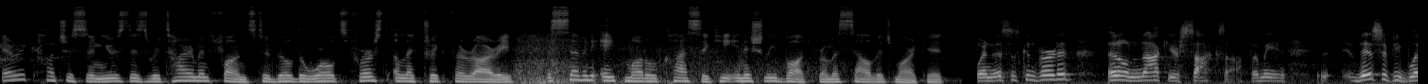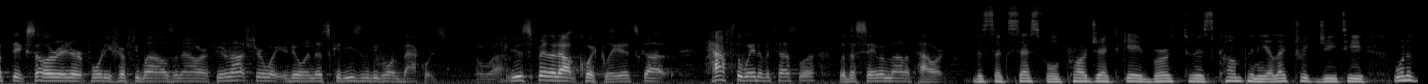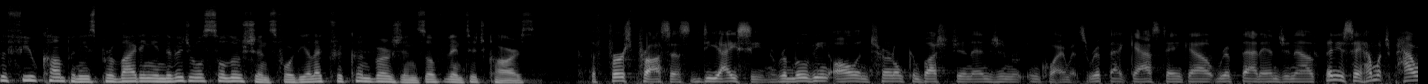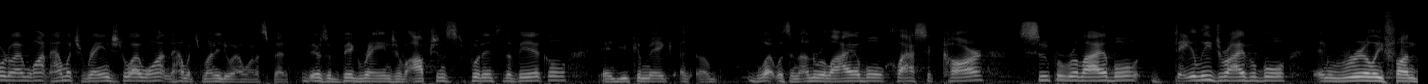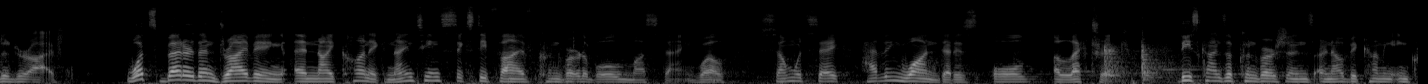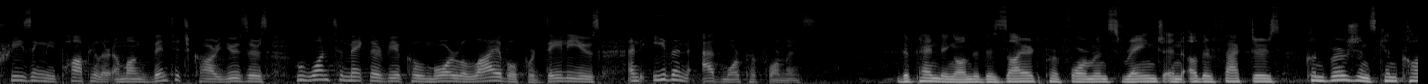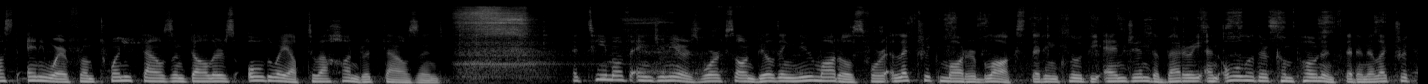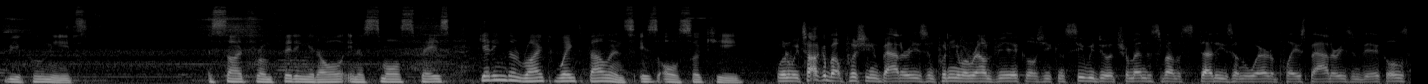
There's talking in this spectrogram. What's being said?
Eric Hutchison used his retirement funds to build the world's first electric Ferrari, a 78 model classic he initially bought from a salvage market. When this is converted, it'll knock your socks off. I mean, this, if you blip the accelerator at 40, 50 miles an hour, if you're not sure what you're doing, this could easily be going backwards. Oh, wow. You spin it out quickly. It's got half the weight of a Tesla with the same amount of power. The successful project gave birth to his company Electric GT, one of the few companies providing individual solutions for the electric conversions of vintage cars. The first process, de-icing, removing all internal combustion engine requirements. Rip that gas tank out, rip that engine out. Then you say, how much power do I want, how much range do I want, and how much money do I want to spend? There's a big range of options to put into the vehicle, and you can make a, a what was an unreliable classic car, super reliable, daily drivable, and really fun to drive. What's better than driving an iconic 1965 convertible Mustang? Well, some would say having one that is all electric. These kinds of conversions are now becoming increasingly popular among vintage car users who want to make their vehicle more reliable for daily use and even add more performance. Depending on the desired performance, range, and other factors, conversions can cost anywhere from $20,000 all the way up to $100,000. A team of engineers works on building new models for electric motor blocks that include the engine, the battery, and all other components that an electric vehicle needs. Aside from fitting it all in a small space, getting the right weight balance is also key. When we talk about pushing batteries and putting them around vehicles, you can see we do a tremendous amount of studies on where to place batteries in vehicles.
